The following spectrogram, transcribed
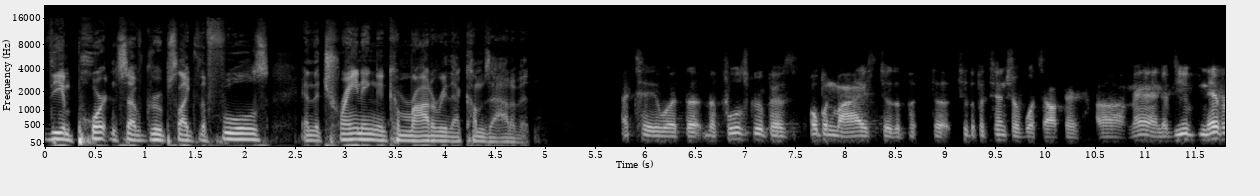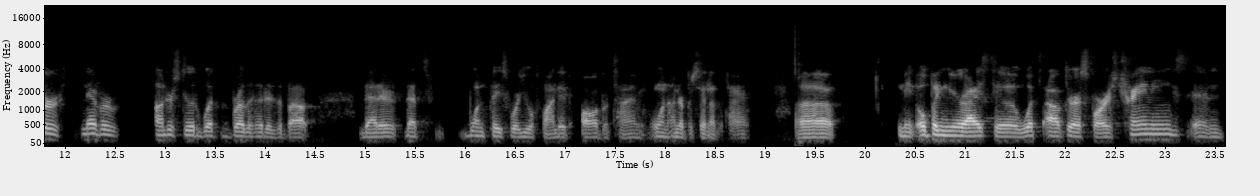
the importance of groups like the Fools and the training and camaraderie that comes out of it. I tell you what, the, the Fools group has opened my eyes to the to, to the potential of what's out there. Uh, man, if you've never never understood what Brotherhood is about, that are, that's one place where you'll find it all the time, 100% of the time. Uh, I mean, opening your eyes to what's out there as far as trainings and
